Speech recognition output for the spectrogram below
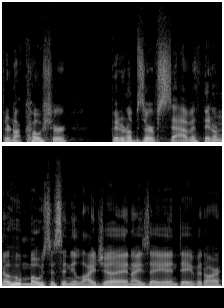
They're not kosher. They don't observe Sabbath. They don't know who Moses and Elijah and Isaiah and David are.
